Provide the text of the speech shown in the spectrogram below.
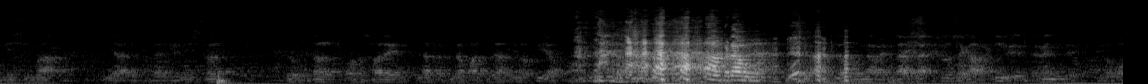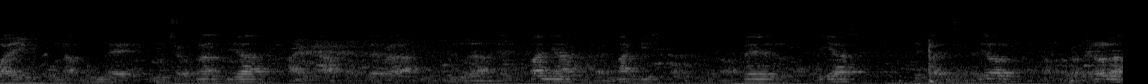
buenísima y al, al guionista, preguntaros cuándo sale la tercera parte de la trilogía. ¡Ah, bravo! Lo fundamental, o sea, esto no se acaba aquí, evidentemente. Luego hay una eh, lucha con Francia, hay una guerra dura en España, está el Maquis, están los Sabacel, los Díaz, está el anterior, está Pablo Carola,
